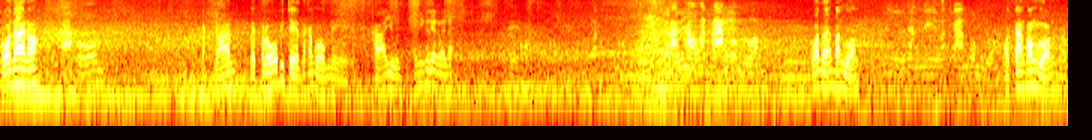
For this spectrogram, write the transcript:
โอนได้เนาะครับผมร้านเป็ดพะโล้พี่เจตนะครับผมนี่ขายอยู่ อันนี้เขาเรียกอะไรนะ ทางเข้าวัดกลางกรมหลวง อืม วัดอะไรบางหลวงนี่อยู่ทางนี้วัดกลางกรมหลวงวัดกลางคลองหลวงครับ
